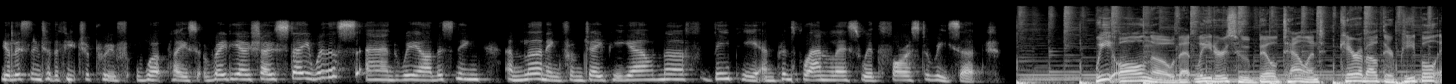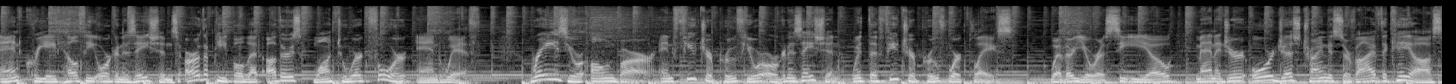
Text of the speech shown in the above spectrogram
You're listening to the Future Proof Workplace radio show. Stay with us, and we are listening and learning from JP Gownder, VP and Principal Analyst with Forrester Research. We all know that leaders who build talent, care about their people, and create healthy organizations are the people that others want to work for and with. Raise your own bar and future proof your organization with the Future Proof Workplace. Whether you're a CEO, manager, or just trying to survive the chaos,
